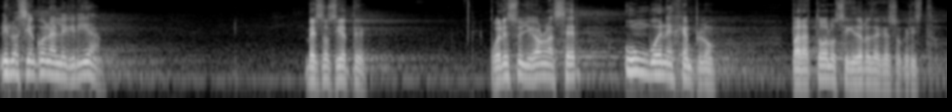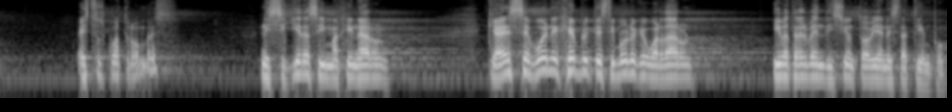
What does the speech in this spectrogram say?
Y lo hacían con alegría. Verso 7. Por eso llegaron a ser un buen ejemplo para todos los seguidores de Jesucristo. Estos cuatro hombres ni siquiera se imaginaron que a ese buen ejemplo y testimonio que guardaron iba a traer bendición todavía en este tiempo.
